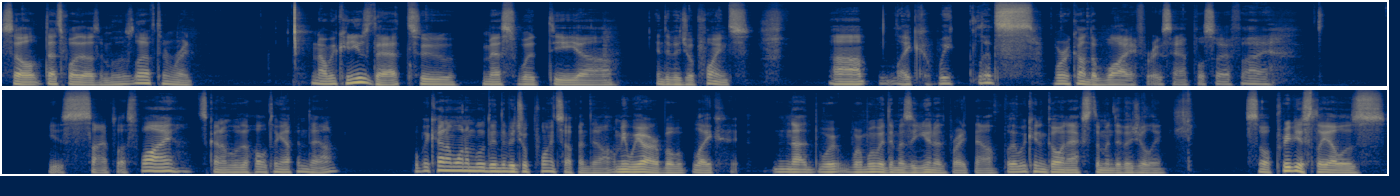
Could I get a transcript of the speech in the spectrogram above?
So that's what it does. It moves left and right. Now we can use that to mess with the uh, individual points. Uh, like we, let's work on the y, for example. So if I use sine plus y, it's going to move the whole thing up and down. But we kind of want to move the individual points up and down. I mean, we are, but like, not we're, we're moving them as a unit right now. But we can go and ask them individually. So previously I was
